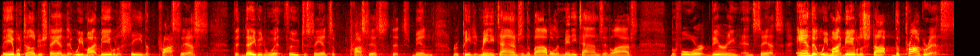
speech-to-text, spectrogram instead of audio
be able to understand that we might be able to see the process that David went through to. It's a process that's been repeated many times in the Bible and many times in lives before, during, and since. And that we might be able to stop the progress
